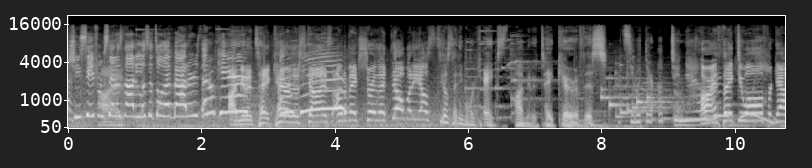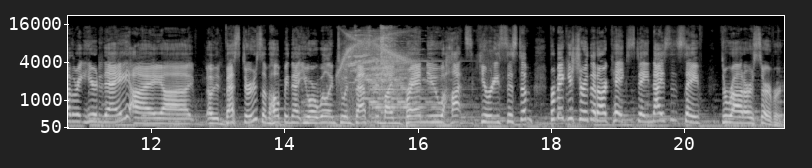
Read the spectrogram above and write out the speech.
She's safe from Santa's I- naughty list. That's all that matters. I don't care. I'm gonna take care of don't this, guys. I'm gonna make sure that nobody else steals any more cakes. I'm gonna take care of this. Let's see what they're up to now. All What right, are thank they you all for gathering here today. I, uh, uh, investors, I'm hoping that you are willing to invest in my brand new hot security system for making sure that our cakes stay nice and safe throughout our server.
